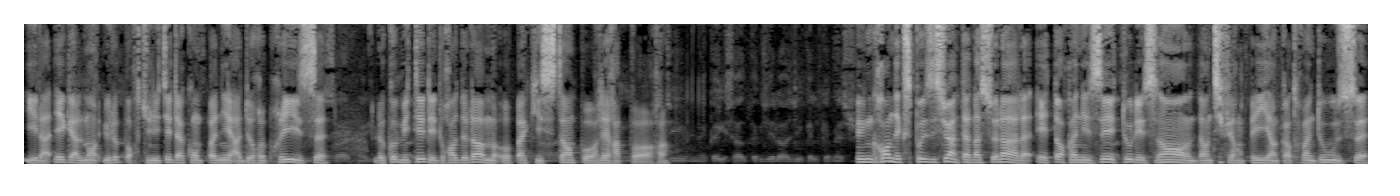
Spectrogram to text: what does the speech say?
Il a également eu l'opportunité d'accompagner à deux reprises le comité des droits de l'homme au Pakistan pour les rapports. Une grande exposition internationale est organisée tous les ans dans différents pays. En 92,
